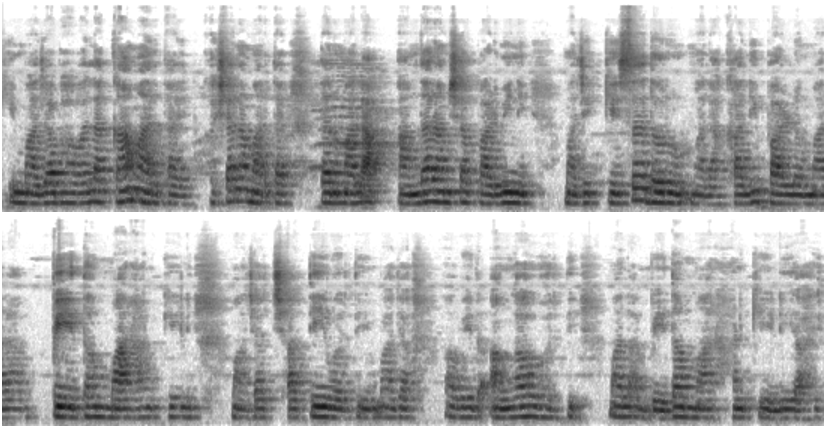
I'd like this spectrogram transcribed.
की माझ्या भावाला का मारताय? कशाला मारताय? तर मला आमदार आमच्या पाडवीने माझे केस धरून मला खाली पाडलं मला बेदम मारहाण केली. माझ्या छातीवरती माझ्या अवैध अंगावरती मला बेदम मारहाण केली आहे.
